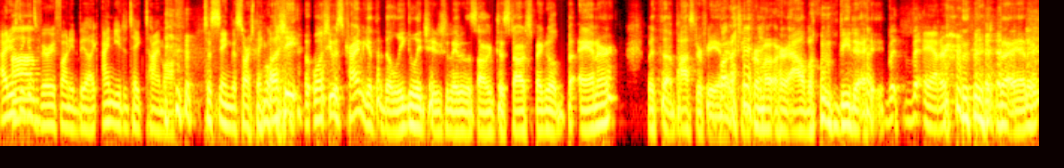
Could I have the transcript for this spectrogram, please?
I just think it's Um, very funny to be like, I need to take time off to sing the Star Spangled Well, Banner. she well, she was trying to get them to legally change the name of the song to Star Spangled Banner with the apostrophe in it to promote her album B Day. but the Anner. Banner.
